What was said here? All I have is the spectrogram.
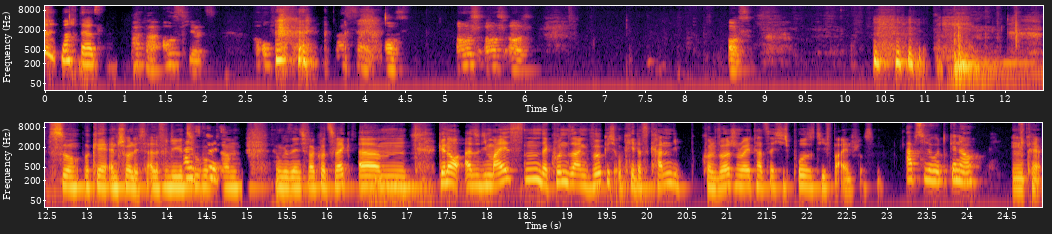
Mach das. Papa, aus jetzt. Hör auf. Lass sein. Aus. Aus, aus, aus. Aus. So, okay, entschuldigt, alle für die gezuguckt haben, haben gesehen, ich war kurz weg. Ähm, genau, also die meisten der Kunden sagen wirklich, okay, das kann die Conversion Rate tatsächlich positiv beeinflussen. Absolut, genau. Okay,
